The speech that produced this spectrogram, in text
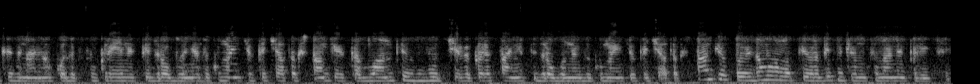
Кримінального кодексу України підроблення документів, печаток, штампів та бланків, збут чи використання підроблених документів, печаток, штампів повідомлено співробітників національної поліції.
